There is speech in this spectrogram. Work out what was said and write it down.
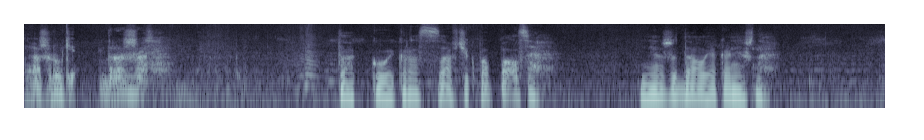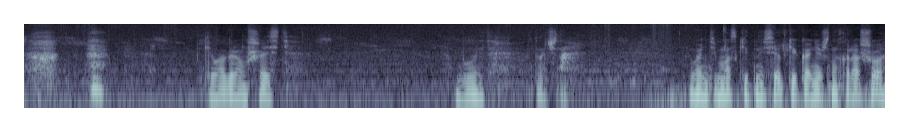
Аж руки дрожат. Такой красавчик попался. Не ожидал я, конечно. Килограмм шесть будет, точно. В антимоскитной сетке, конечно, хорошо,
